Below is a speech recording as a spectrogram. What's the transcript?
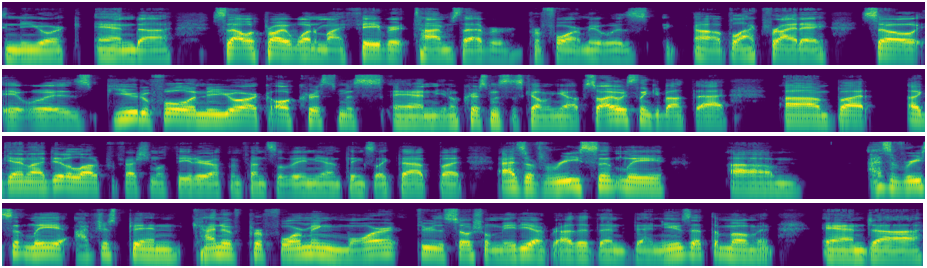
in New York. And uh, so that was probably one of my favorite times to ever perform. It was uh, Black Friday. So it was beautiful in New York, all Christmas, and, you know, Christmas is coming up. So I always think about that. Um, but again, I did a lot of professional theater up in Pennsylvania and things like that. But as of recently, um, as of recently, I've just been kind of performing more through the social media rather than venues at the moment. And uh,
